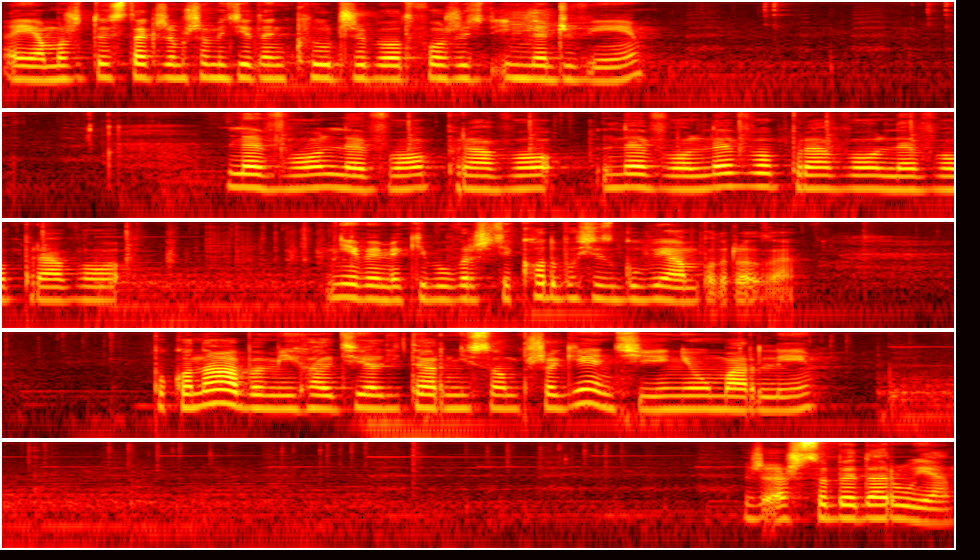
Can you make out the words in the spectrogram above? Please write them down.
Ej, a może to jest tak, że muszę mieć jeden klucz, żeby otworzyć inne drzwi? Lewo, lewo, prawo, lewo, lewo, prawo, lewo, prawo. Nie wiem, jaki był wreszcie kod, bo się zgubiłam po drodze. Pokonałabym ich, ale ci elitarni są przegięci i nie umarli. Że aż sobie daruję.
